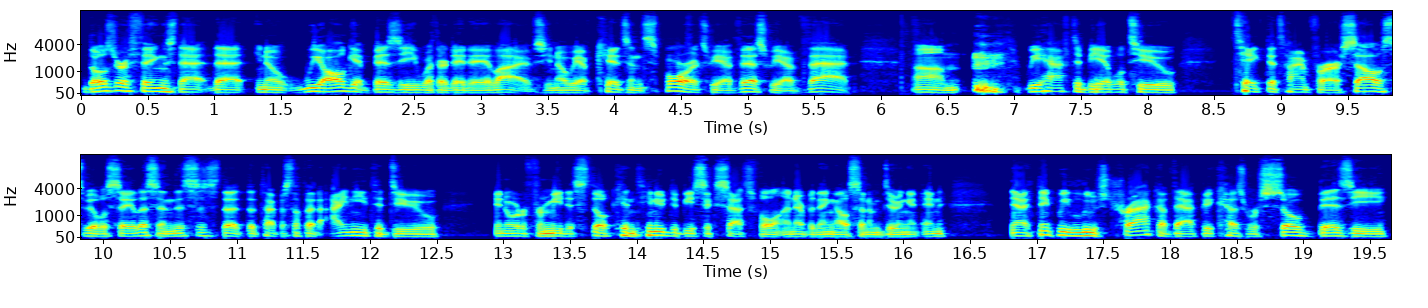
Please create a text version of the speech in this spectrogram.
those are things that that you know we all get busy with our day to day lives. You know, we have kids in sports, we have this, we have that. Um, we have to be able to take the time for ourselves to be able to say, listen, this is the the type of stuff that I need to do in order for me to still continue to be successful and everything else that I'm doing. And and I think we lose track of that because we're so busy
